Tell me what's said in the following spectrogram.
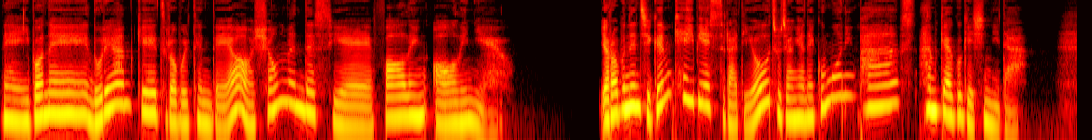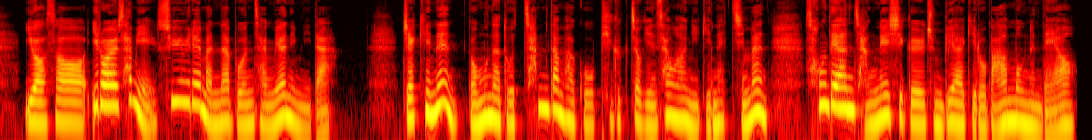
네, 이번에 노래 함께 들어볼 텐데요. 션 맨데스의 Falling All in You. 여러분은 지금 KBS 라디오 조정현의 Good Morning Pops 함께하고 계십니다. 이어서 1월 3일 수요일에 만나본 장면입니다. 제키는 너무나도 참담하고 비극적인 상황이긴 했지만 성대한 장례식을 준비하기로 마음먹는데요.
